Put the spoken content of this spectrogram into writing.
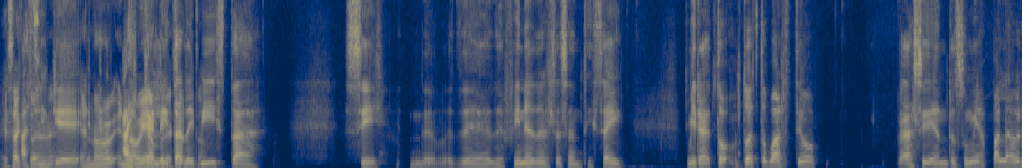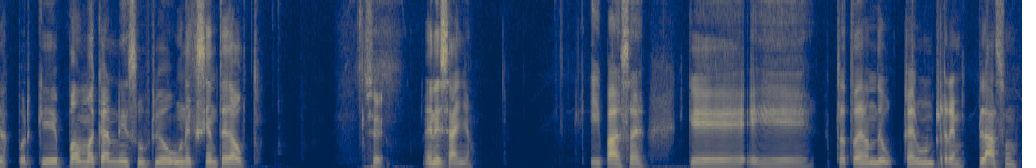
Exacto, Así en, que en no- en hay noviembre, caleta de pistas. Sí, de, de- de fines del 66. Mira, to- todo esto partió, así en resumidas palabras, porque Paul McCartney sufrió un accidente de auto Sí. en ese año. Y pasa que eh, trataron de buscar un reemplazo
